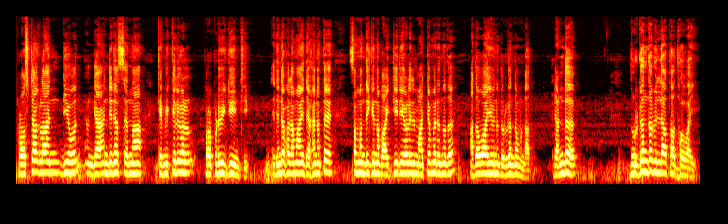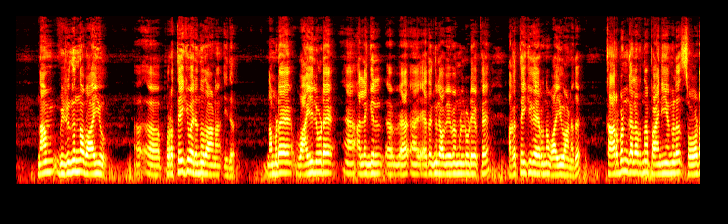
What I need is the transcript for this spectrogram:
പ്രോസ്റ്റാഗ്ലാൻഡിയോ ഗാൻഡിനസ് എന്ന കെമിക്കലുകൾ പുറപ്പെടുവിക്കുകയും ചെയ്യും. ഇതിന്റെ ഫലമായി ദഹനത്തെ സംബന്ധിക്കുന്ന ബാക്ടീരിയകളിൽ മാറ്റം വരുന്നത് അധോവായുവിന് ദുർഗന്ധമുണ്ടാകും രണ്ട് ദുർഗന്ധമില്ലാത്ത അധോവായു. നാം വിഴുങ്ങുന്ന വായു പുറത്തേക്ക് വരുന്നതാണ് ഇത്. നമ്മുടെ വായിലൂടെ അല്ലെങ്കിൽ ഏതെങ്കിലും അവയവങ്ങളിലൂടെയൊക്കെ അകത്തേക്ക് കയറുന്ന വായുവാണത്. കാർബൺ കലർന്ന പാനീയങ്ങൾ സോഡ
